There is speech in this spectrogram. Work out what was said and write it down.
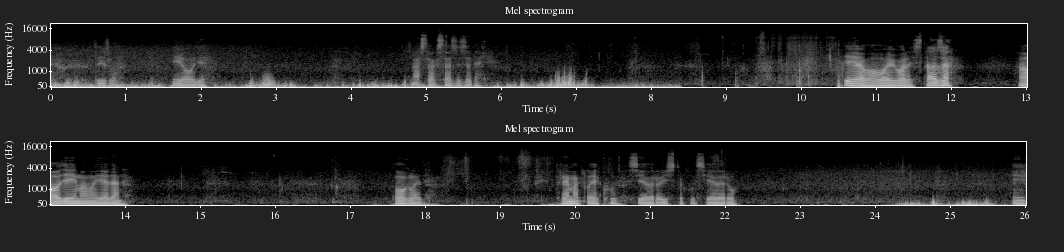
Evo kako to izgleda. I ovdje. Nastavak staze za dalje. I evo ovo je gore staza. A ovdje imamo jedan pogled prema kleku, sjeveroistoku, sjeveru. I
